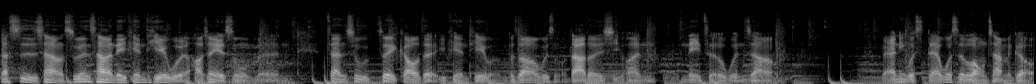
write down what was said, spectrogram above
那事实上，苏贞昌的那篇贴文好像也是我们赞数最高的一篇贴文，不知道为什么大家都很喜欢那则文章。But anyways, that was a long time ago.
